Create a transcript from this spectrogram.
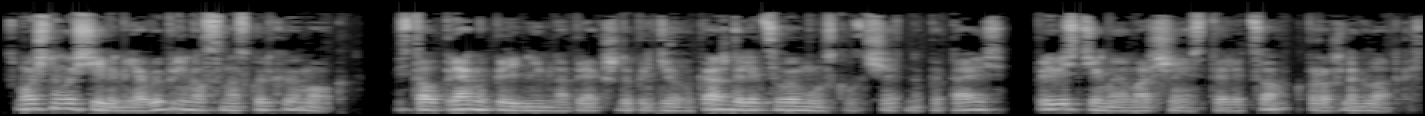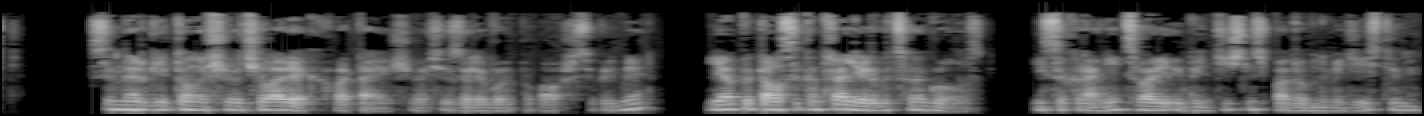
С мощным усилием я выпрямился, насколько мог, и стал прямо перед ним, напрягши до предела каждый лицевой мускул, тщетно пытаясь привести мое морщинистое лицо к прошлой гладкости. С энергией тонущего человека, хватающегося за любой попавшийся предмет, я пытался контролировать свой голос и сохранить свою идентичность подобными действиями,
